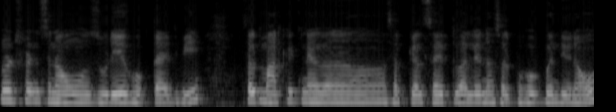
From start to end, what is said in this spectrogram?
ನೋಡಿ ಫ್ರೆಂಡ್ಸ್ ನಾವು ಜುಡಿಯಾಗಿ ಹೋಗ್ತಾ ಇದ್ವಿ. ಸ್ವಲ್ಪ ಮಾರ್ಕೆಟ್ನಾಗ ಸ್ವಲ್ಪ ಕೆಲಸ ಇತ್ತು, ಅಲ್ಲೇ ನಾವು ಸ್ವಲ್ಪ ಹೋಗಿ ಬಂದೀವಿ ನಾವು.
